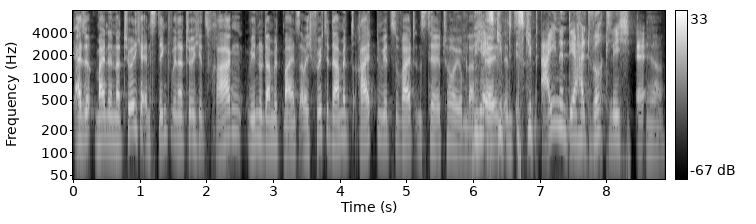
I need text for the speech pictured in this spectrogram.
Also mein natürlicher Instinkt will natürlich jetzt fragen, wen du damit meinst, aber ich fürchte, damit reiten wir zu weit ins Territorium land. Naja, es, äh, gibt, es gibt einen, der halt wirklich äh, ja.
